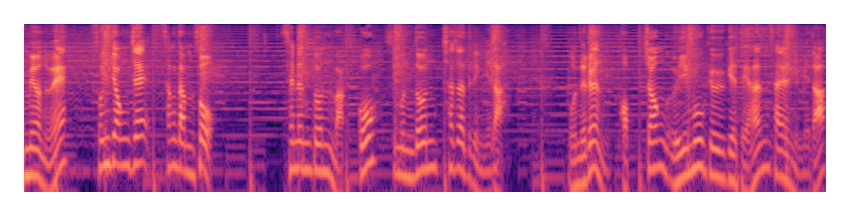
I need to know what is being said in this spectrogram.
김현우의 손경제 상담소. 새는 돈 맞고 숨은 돈 찾아드립니다. 오늘은 법정 의무 교육에 대한 사연입니다.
